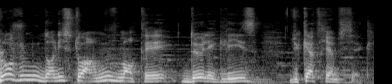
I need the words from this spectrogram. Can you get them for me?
Plongeons-nous dans l'histoire mouvementée de l'Église du IVe siècle.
